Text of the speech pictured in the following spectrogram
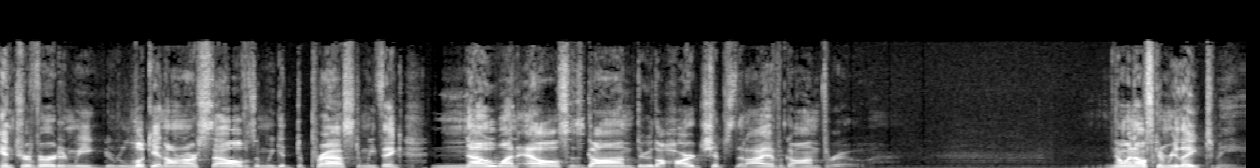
introverted and we look in on ourselves and we get depressed and we think, no one else has gone through the hardships that I have gone through. No one else can relate to me.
